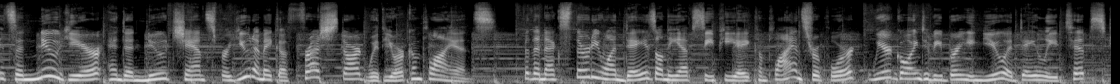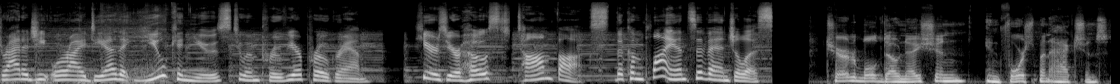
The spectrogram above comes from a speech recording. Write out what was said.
It's a new year and a new chance for you to make a fresh start with your compliance. For the next 31 days on the FCPA Compliance Report, we're going to be bringing you a daily tip, strategy, or idea that you can use to improve your program. Here's your host, Tom Fox, the Compliance Evangelist. Charitable donation enforcement actions.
